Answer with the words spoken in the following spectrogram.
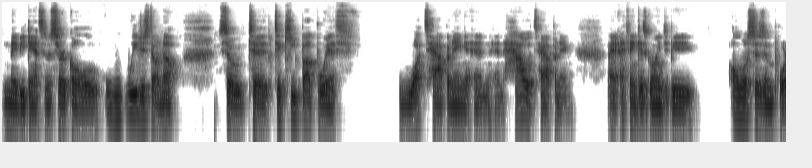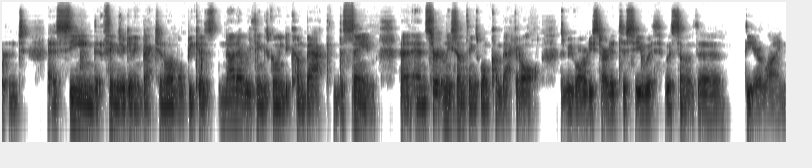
maybe dance in a circle. We just don't know. So to to keep up with what's happening and and how it's happening I, I think is going to be almost as important as seeing that things are getting back to normal because not everything's going to come back the same uh, and certainly some things won't come back at all as we've already started to see with with some of the the airline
